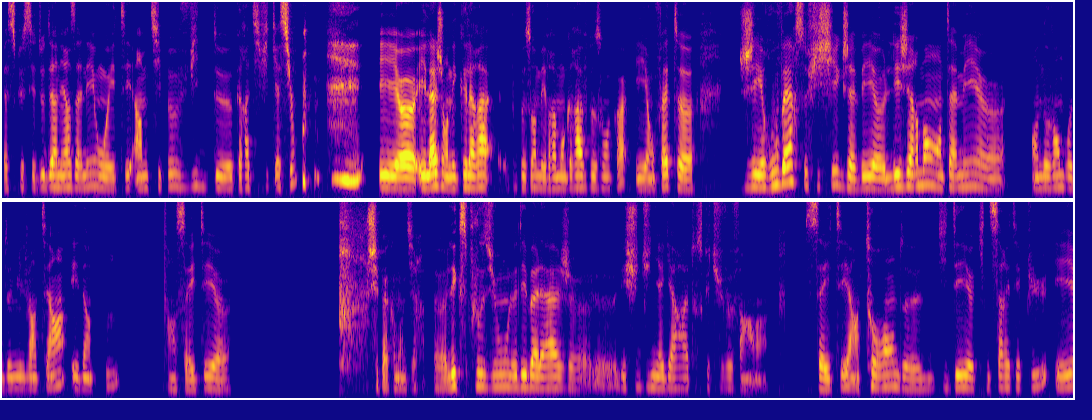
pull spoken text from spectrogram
Parce que ces deux dernières années ont été un petit peu vides de gratification. et, là, j'en ai besoin, mais vraiment grave besoin. Quoi. Et en fait, j'ai rouvert ce fichier que j'avais légèrement entamé en novembre 2021. Et d'un coup, ça a été je sais pas comment dire, l'explosion, le déballage, les chutes du Niagara, tout ce que tu veux. Enfin, ça a été un torrent d'idées qui ne s'arrêtaient plus et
